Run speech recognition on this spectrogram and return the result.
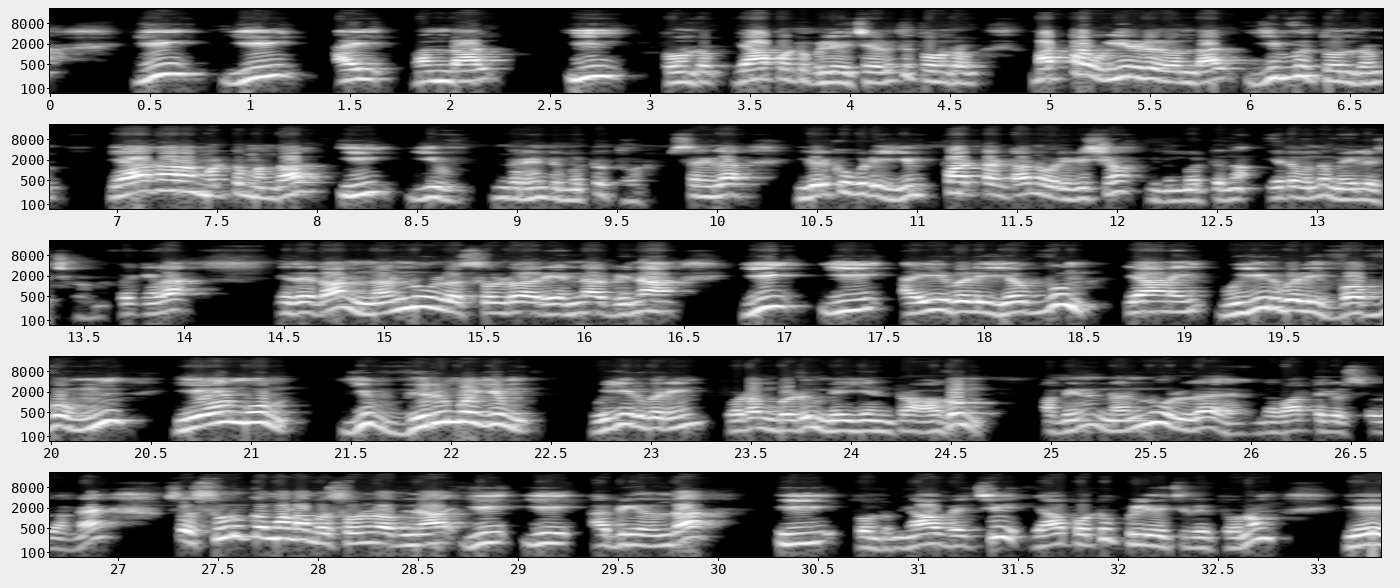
இ இ ஐ வந்தால் இ தோன்றும். யா போட்டு புள்ளி வச்சு எடுத்து தோன்றும். மற்ற உயிர்கள் வந்தால் இவ்வு தோன்றும். ஏகாரம் மட்டும் வந்தால் இ இவ் இந்த ரெண்டு மட்டும் தோணும் சரிங்களா? இங்க இருக்கக்கூடிய இம்பார்ட்டன்டான ஒரு விஷயம் இது மட்டும்தான். இதை வந்து மெயில் வச்சுக்கோங்க. ஓகேங்களா? இதைதான் நன்னூல்ல சொல்றாரு. என்ன அப்படின்னா இ இ ஐ வழி எவ்வும் யானை உயிர் வழி வவ்வும் ஏமும் இவ்விருமையும் உயிர்வரின் உடம்படு மெய்யென்றாகும் அப்படின்னு நன்னூல்ல இந்த வார்த்தைகள் சொல்லுவாங்க. சோ சுருக்கமா நம்ம சொல்லணும் அப்படின்னா இ இ அப்படிங்கிறது இ ஈ தோன்றும். யா வச்சு யா போட்டு புள்ளி வச்சது தோணும்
